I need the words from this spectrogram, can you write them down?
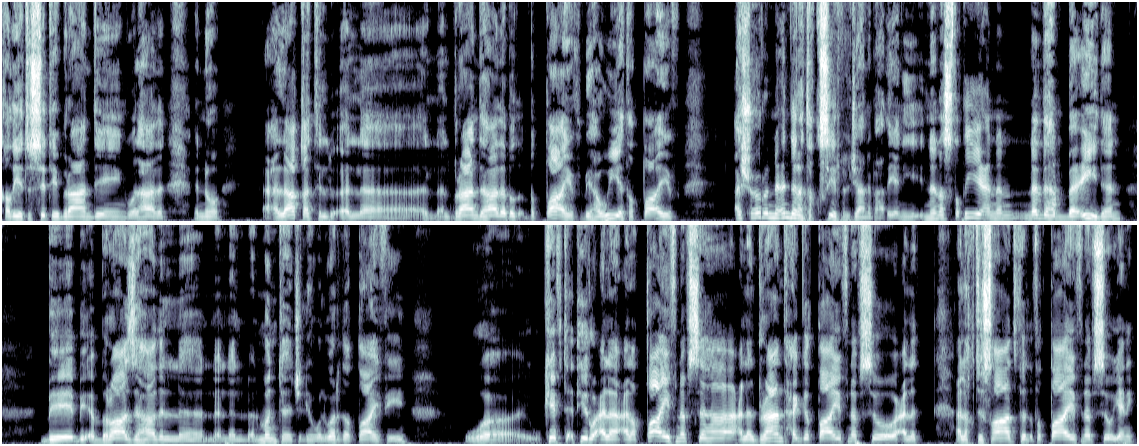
قضية ال city branding وهذا إنه علاقة ال ال ال brand هذا بال- بالطائف بهوية الطائف. أشعر إن عندنا تقصير في الجانب هذا يعني ان نستطيع أن نذهب بعيدا بإبراز هذا ال- ال- ال- المنتج اللي هو الورد الطائفي وكيف تأثيره على على الطائف نفسها على البراند حق الطائف نفسه على الاقتصاد في الطائف نفسه. يعني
